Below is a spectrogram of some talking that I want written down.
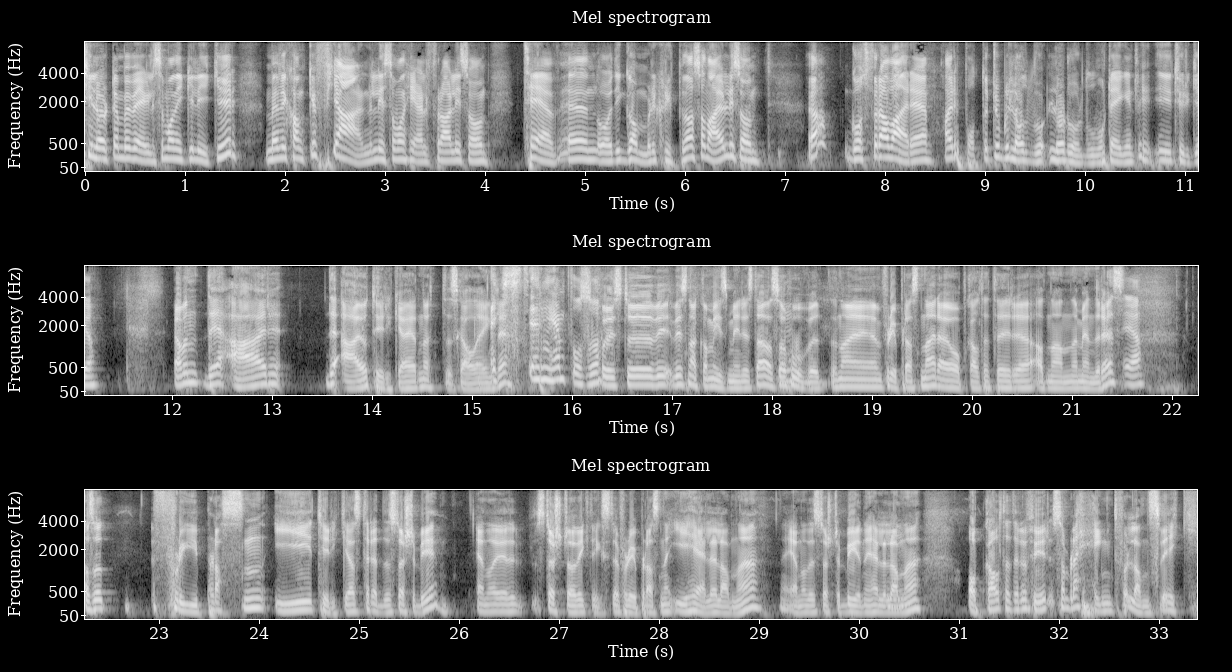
tilhørt en bevegelse man ikke liker, men vi kan ikke fjerne liksom, han helt fra liksom, TV-en og de gamle klippene. Så han er jo liksom ja, gått fra å være Harry Potter til å bli lord, lord Voldemort, egentlig, i Tyrkia. Ja, men det er, det er jo Tyrkia i et nøtteskall, egentlig. Ekstremt også. For hvis du, vi vi snakka om Izmir i stad. Altså Mm. hoved, nei, flyplassen der er jo oppkalt etter Adnan Menderes. Ja. Altså, Flyplassen i Tyrkias tredje største by, en av de største og viktigste flyplassene i hele landet, en av de største byene i hele landet, oppkalt etter en fyr som ble hengt for landssvik.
